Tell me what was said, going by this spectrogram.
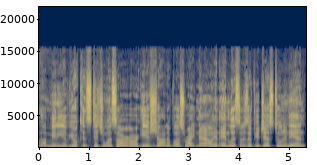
uh, many of your constituents are, are earshot of us right now. And, and listeners, if you're just tuning in,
